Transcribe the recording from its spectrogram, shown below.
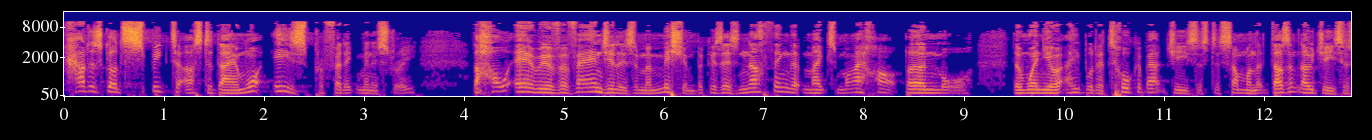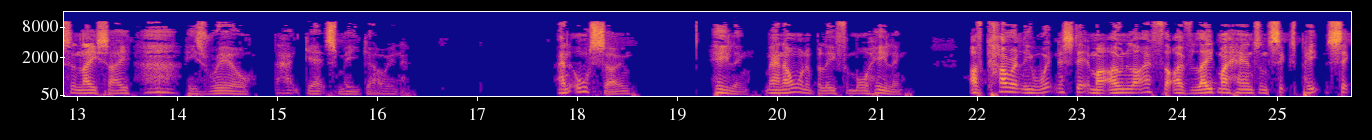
How does God speak to us today? And what is prophetic ministry? The whole area of evangelism and mission, because there's nothing that makes my heart burn more than when you're able to talk about Jesus to someone that doesn't know Jesus and they say, oh, He's real. That gets me going. And also, healing. Man, I want to believe for more healing. I've currently witnessed it in my own life that I've laid my hands on pe- sick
